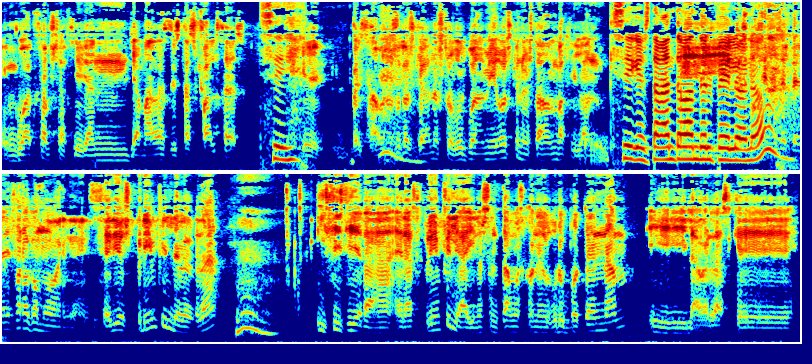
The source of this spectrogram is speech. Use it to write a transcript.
en WhatsApp se hacían llamadas de estas falsas. Sí. Que pensábamos nosotros que era nuestro grupo de amigos que nos estaban vacilando. Sí, que estaban tomando el pelo, ¿no? el teléfono como, ¿en serio Springfield, de verdad? Y sí, sí, era, era Springfield y ahí nos sentamos con el grupo Tennam y la verdad es que,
